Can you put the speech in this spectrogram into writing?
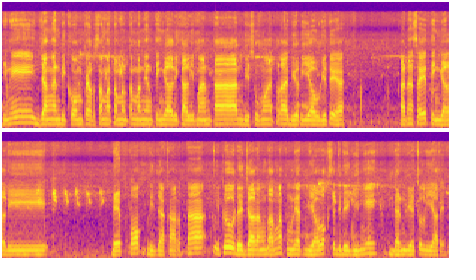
Ini jangan di compare sama teman-teman yang tinggal di Kalimantan, di Sumatera, di Riau gitu ya. Karena saya tinggal di Depok di Jakarta itu udah jarang banget ngeliat biawak segede gini dan dia tuh liar ya.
